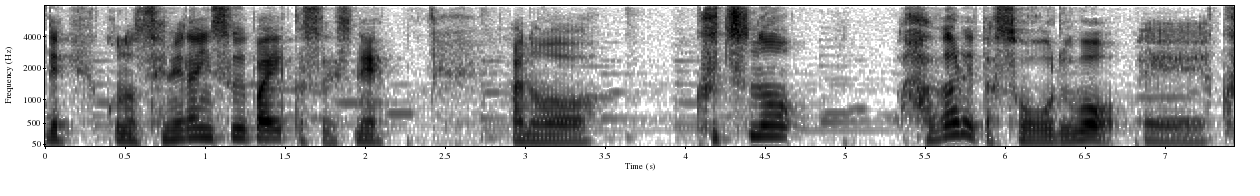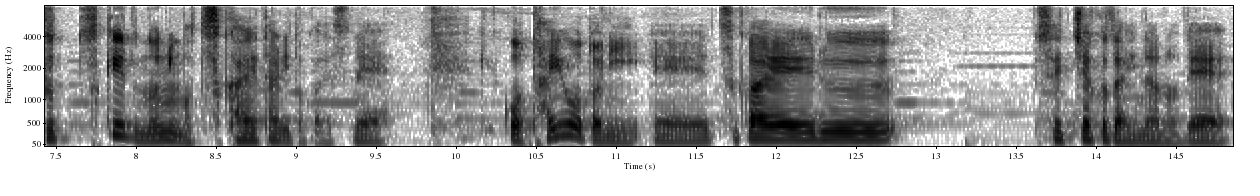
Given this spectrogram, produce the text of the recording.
でこのセメラインスーパー X ですね。あの靴の剥がれたソールを、えー、くっつけるのにも使えたりとかですね。結構多用途に、えー、使える接着剤なので。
